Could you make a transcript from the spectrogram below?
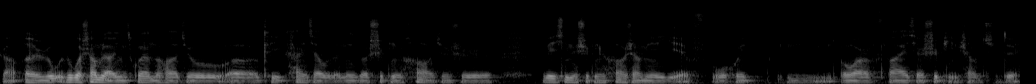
然后呃，如果如果上不了 Instagram 的话，就呃可以看一下我的那个视频号，就是微信的视频号上面也我会嗯偶尔发一些视频上去。对，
